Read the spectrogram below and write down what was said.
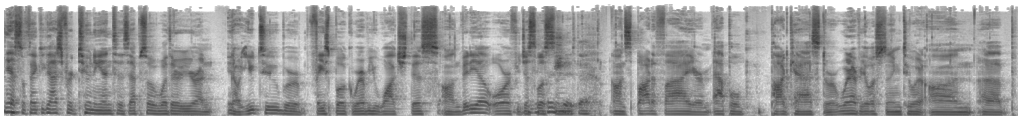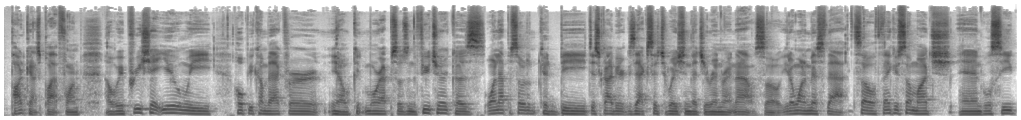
Yeah, so thank you guys for tuning in to this episode, whether you're on you know YouTube or Facebook, wherever you watch this on video, or if you just that. on Spotify or Apple Podcast or whatever you're listening to it on a podcast platform. Uh, we appreciate you and we hope you come back for you know more episodes in the future because one episode could be describe your exact situation that you're in right now. So you don't want to miss that. So thank you so much and we'll see you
